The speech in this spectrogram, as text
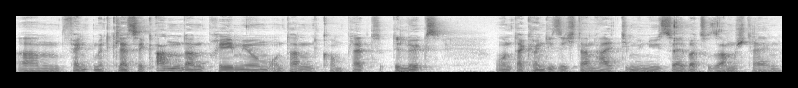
Ähm, fängt mit Classic an, dann Premium und dann komplett Deluxe. Und da können die sich dann halt die Menüs selber zusammenstellen.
